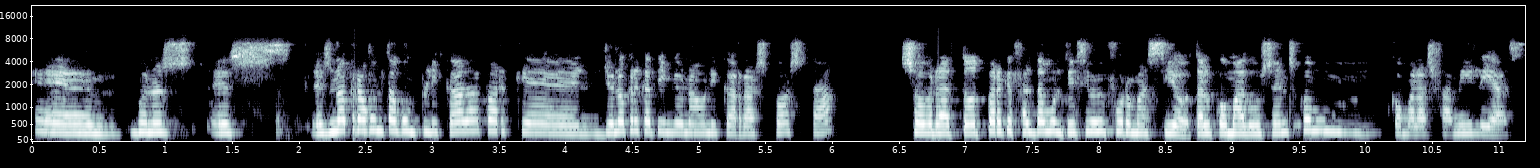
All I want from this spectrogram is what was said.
Eh, bueno, és, és, és una pregunta complicada perquè jo no crec que tingui una única resposta, sobretot perquè falta moltíssima informació, tal com a docents com, com a les famílies.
